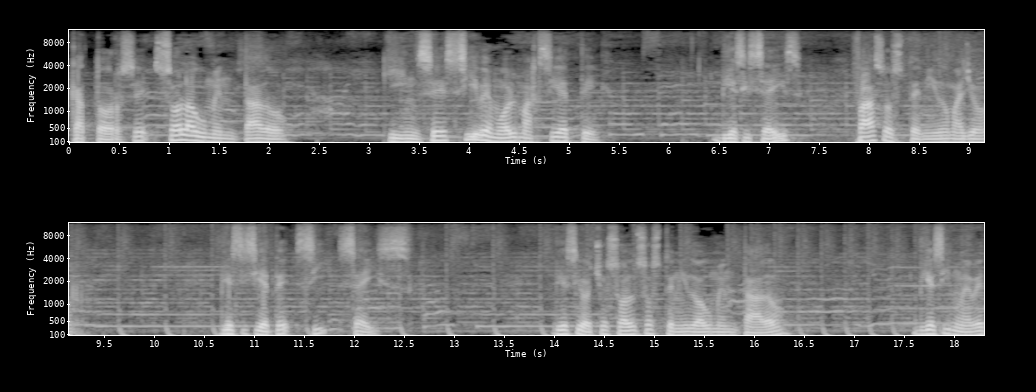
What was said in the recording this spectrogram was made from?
14. Sol aumentado. 15. Si bemol más 7. 16. Fa sostenido mayor. 17. Si 6. 18. Sol sostenido aumentado. 19.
